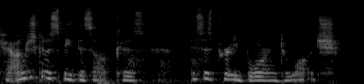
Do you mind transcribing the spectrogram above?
Okay, I'm just going to speed this up because this is pretty boring to watch.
